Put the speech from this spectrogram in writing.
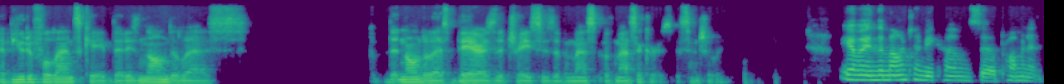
a beautiful landscape that is nonetheless that nonetheless bears the traces of a mass of massacres essentially yeah, I mean, the mountain becomes a prominent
